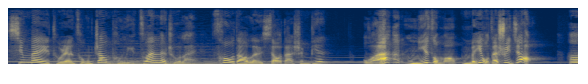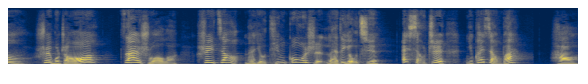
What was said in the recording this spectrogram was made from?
星妹突然从帐篷里钻了出来，凑到了小达身边。喂，你怎么没有在睡觉？嗯，睡不着啊。再说了，睡觉哪有听故事来的有趣？哎，小智，你快讲吧。好，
